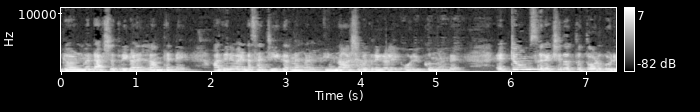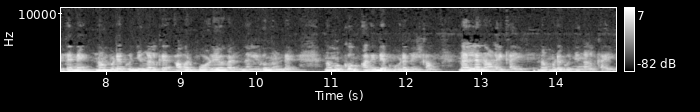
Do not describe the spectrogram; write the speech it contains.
ഗവൺമെന്റ് ആശുപത്രികളെല്ലാം തന്നെ അതിനുവേണ്ട സജ്ജീകരണങ്ങൾ ഇന്ന് ആശുപത്രികളിൽ ഒരുക്കുന്നുണ്ട്. ഏറ്റവും സുരക്ഷിതത്വത്തോടു കൂടി തന്നെ നമ്മുടെ കുഞ്ഞുങ്ങൾക്ക് അവർ പോളിയോകൾ നൽകുന്നുണ്ട്. നമുക്കും അതിന്റെ കൂടെ നിൽക്കാം. നല്ല നാളേക്കായി നമ്മുടെ കുഞ്ഞുങ്ങൾക്കായി.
